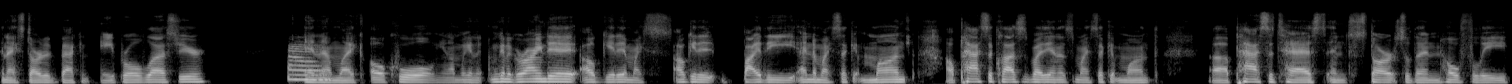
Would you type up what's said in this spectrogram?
And I started back in April of last year. and Um, I'm like, oh, cool. You know, I'm gonna I'm gonna grind it. I'll get it my I'll get it by the end of my second month. I'll pass the classes by the end of my second month. Uh, pass the test and start. So then hopefully,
